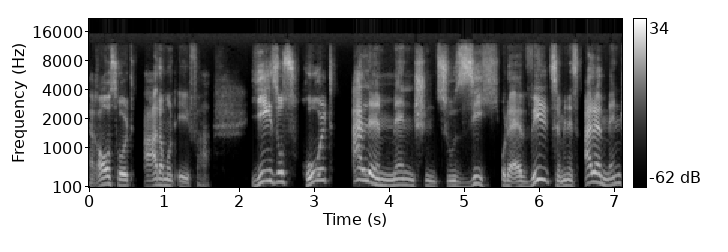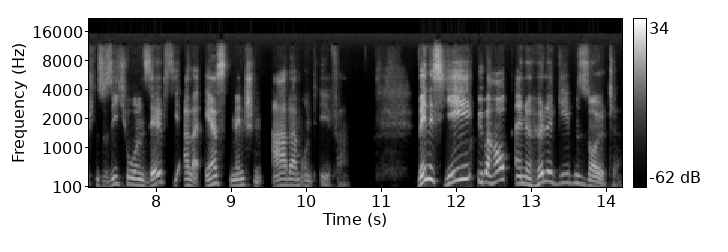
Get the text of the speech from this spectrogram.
herausholt, Adam und Eva. Jesus holt alle Menschen zu sich oder er will zumindest alle Menschen zu sich holen, selbst die allerersten Menschen Adam und Eva. Wenn es je überhaupt eine Hölle geben sollte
